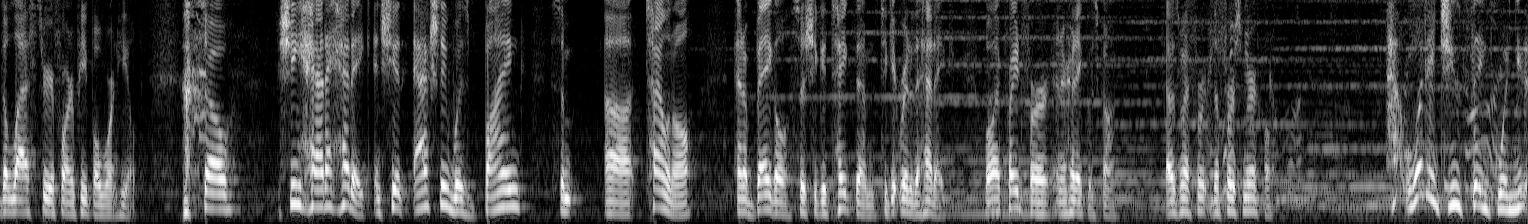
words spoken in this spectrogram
the last three or 400 people weren't healed. So she had a headache, and she had actually was buying some uh, Tylenol and a bagel so she could take them to get rid of the headache. Well, I prayed for her, and her headache was gone. That was my fir- the first miracle. How, what did you think when you,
